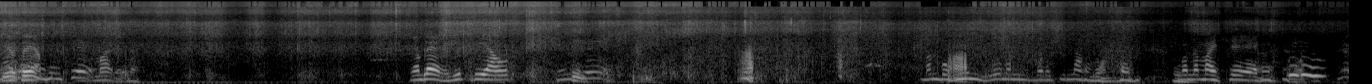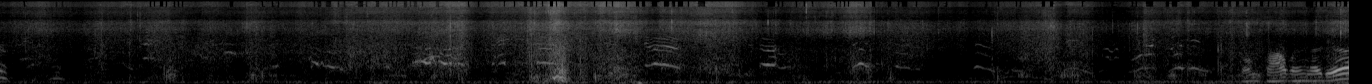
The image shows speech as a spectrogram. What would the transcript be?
เนี่ยแซ่บไม่เลยนะยำแรงยิบเดียว มันบ่หินหรือมันบ่ได้กินนั่งหลายมันน้ำไม้แข็ง สองสาวไปทางไหนเด้อ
